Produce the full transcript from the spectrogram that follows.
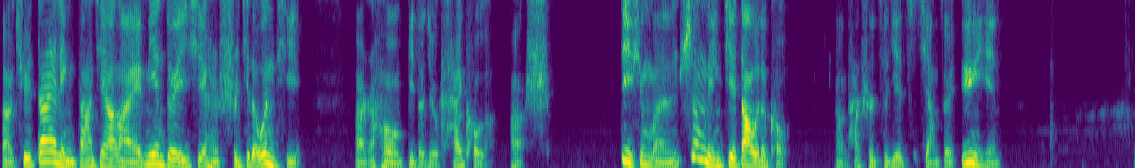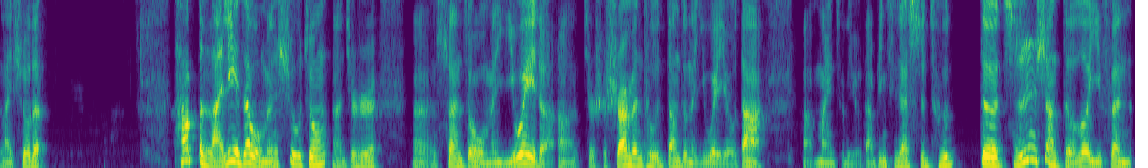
啊，去带领大家来面对一些很实际的问题，啊，然后彼得就开口了，啊，是弟兄们，圣灵借大卫的口，啊，他是直接讲着预言。来说的，他本来列在我们书中啊，就是呃，算作我们一位的啊，就是十二门徒当中的一位犹大啊，曼族的犹大，并且在使徒的职任上得了一份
